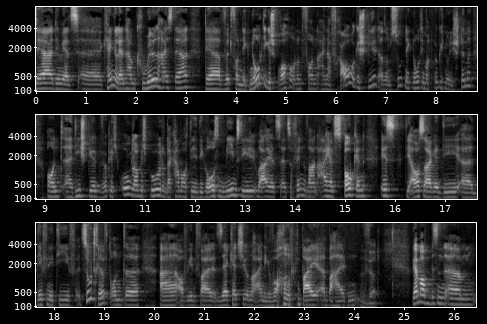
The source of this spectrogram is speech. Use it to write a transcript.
der, den wir jetzt äh, kennengelernt haben, Quill heißt der, der wird von Nick Nolte gesprochen und von einer Frau gespielt, also im Suit. Nick Nolte macht wirklich nur die Stimme und äh, die spielt wirklich unglaublich gut und da kamen auch die, die großen Memes, die überall jetzt äh, zu finden waren. I have spoken ist die Aussage, die äh, definitiv zutrifft und äh, äh, auf jeden Fall sehr catchy und noch einige Wochen bei behalten wird. Wir haben auch ein bisschen ähm,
